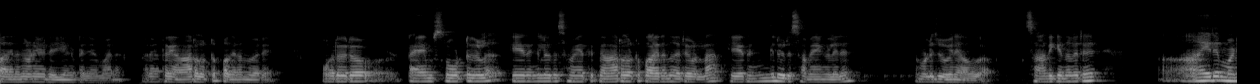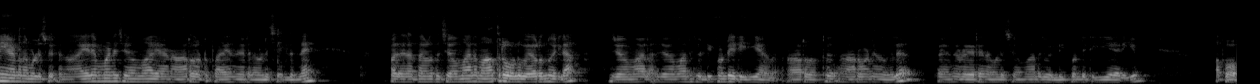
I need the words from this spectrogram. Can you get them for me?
പതിനൊന്ന് മണി വരെ അഖണ്ഡ ജമാല രാത്രി ആറ് തൊട്ട് പതിനൊന്ന് വരെ. ഓരോരോ ടൈം സ്ലോട്ടുകൾ ഏതെങ്കിലും ഒരു സമയത്ത് ഇപ്പോൾ ആറ് തൊട്ട് പതിനൊന്ന് വരെയുള്ള ഏതെങ്കിലും ഒരു സമയങ്ങളിൽ നമ്മൾ ജോയിൻ ആവുക. സാധിക്കുന്നവർ ആയിരം മണിയാണ് നമ്മൾ ചൊല്ലുന്നത്. ആയിരം മണി ചുവമാലയാണ് ആറ് തൊട്ട് പതിനൊന്ന് വരെ നമ്മൾ ചെല്ലുന്നത് അപ്പോൾ അതിനകത്ത് അവിടുത്തെ ജപമാല മാത്രമേ ഉള്ളൂ വേറൊന്നുമില്ല. ജോമാല ജോമാല ചൊല്ലിക്കൊണ്ടിരിക്കുകയാണ് ആറ് തൊട്ട് ആറ് മണി മുതൽ പതിനൊന്ന് മണി വരെ നമ്മൾ ചുവമാല ചൊല്ലിക്കൊണ്ടിരിക്കുകയായിരിക്കും. അപ്പോൾ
